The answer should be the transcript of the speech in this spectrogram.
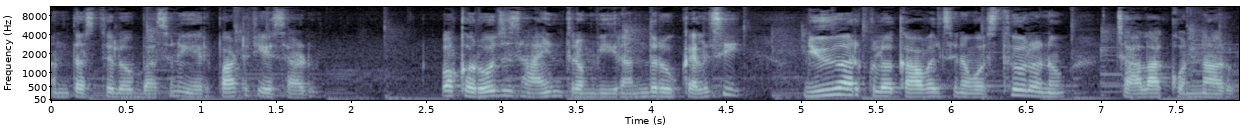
అంతస్తులో బసను ఏర్పాటు చేశాడు. ఒకరోజు సాయంత్రం వీరందరూ కలిసి న్యూయార్క్లో కావలసిన వస్తువులను చాలా కొన్నారు.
